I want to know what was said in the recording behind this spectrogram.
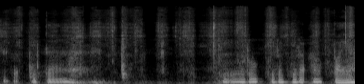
Coba kita kira-kira apa ya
